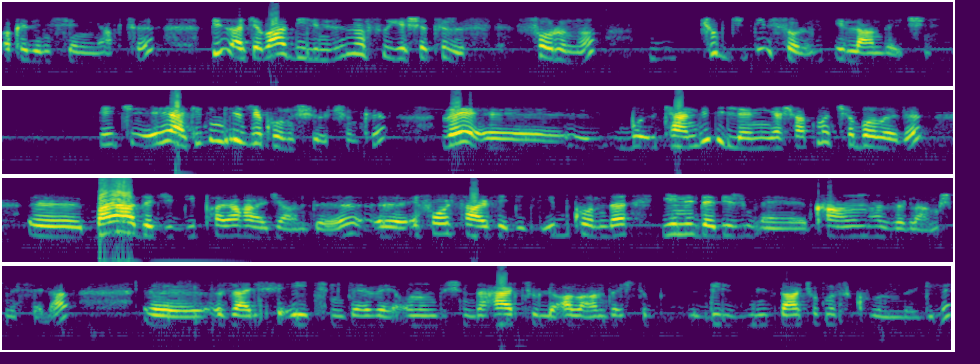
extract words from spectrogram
akademisyenin yaptığı. Biz acaba dilimizi nasıl yaşatırız sorunu çok ciddi bir sorun İrlanda için. Herkes İngilizce konuşuyor çünkü. Ve kendi dillerini yaşatma çabaları e, bayağı da ciddi para harcandığı, e, efor sarf edildiği, bu konuda yeni de bir e, kanun hazırlanmış mesela. E, özellikle eğitimde ve onun dışında her türlü alanda işte dilimiz daha çok nasıl kullanılır gibi.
